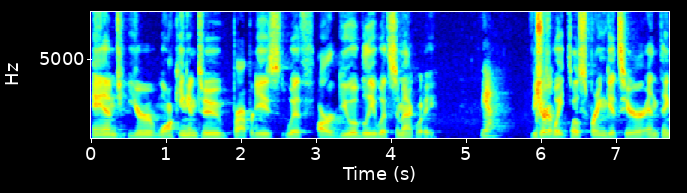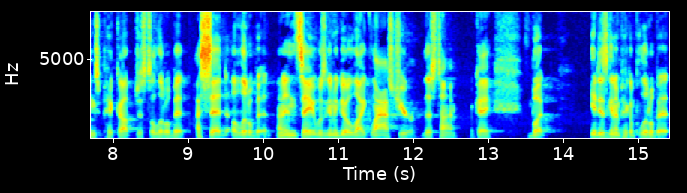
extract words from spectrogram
And you're walking into properties with arguably with some equity. Yeah. Because True. wait till spring gets here and things pick up just a little bit. I said a little bit. I didn't say it was going to go like last year this time. Okay. But it is going to pick up a little bit.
